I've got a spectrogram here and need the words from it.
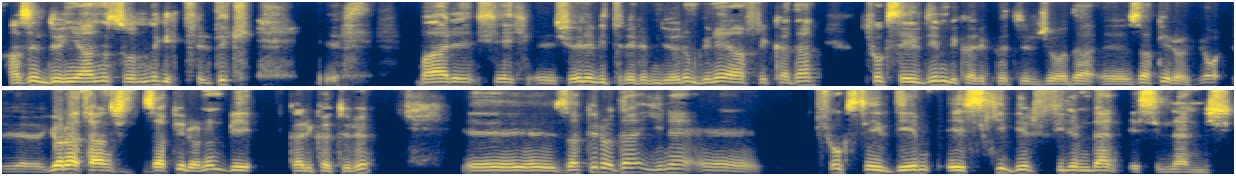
hazır dünyanın sonunu getirdik. Bari şey şöyle bitirelim diyorum. Güney Afrika'dan çok sevdiğim bir karikatürcü o da e, Zapiro. E, Jonathan Zapiro'nun bir karikatürü. E, Zapiro da yine e, çok sevdiğim eski bir filmden esinlenmiş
